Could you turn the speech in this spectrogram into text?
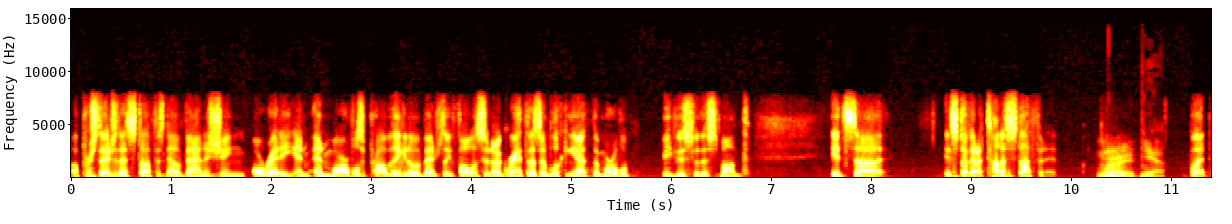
a percentage of that stuff is now vanishing already, and and Marvel's probably going to eventually follow suit. Now, granted, as I'm looking at the Marvel previews for this month, it's uh, it's still got a ton of stuff in it, Right. Yeah. but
